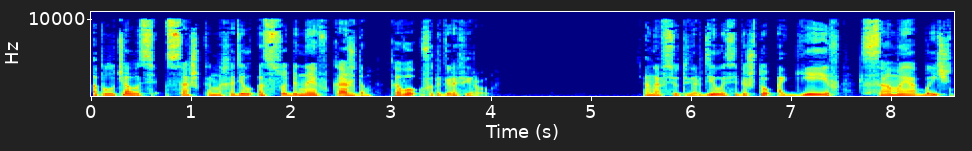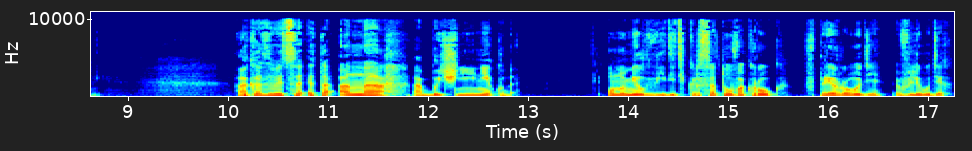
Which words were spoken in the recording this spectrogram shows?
А получалось, Сашка находил особенное в каждом, кого фотографировал. Она все твердила себе, что Агеев самый обычный. Оказывается, это она обычнее некуда. Он умел видеть красоту вокруг, в природе, в людях.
